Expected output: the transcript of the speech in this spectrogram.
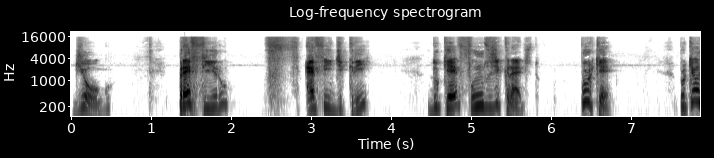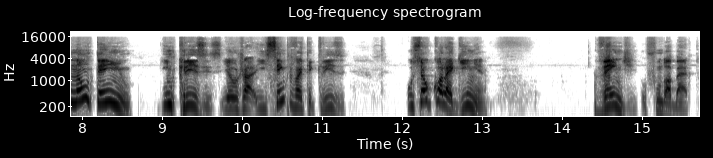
Diogo, prefiro FI de CRI do que fundos de crédito. Por quê? Porque eu não tenho em crises, e eu já e sempre vai ter crise, o seu coleguinha vende o fundo aberto.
